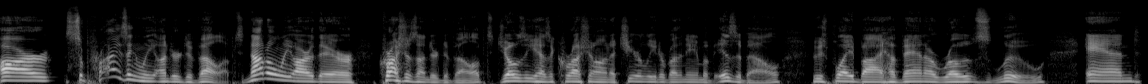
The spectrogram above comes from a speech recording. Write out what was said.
are surprisingly underdeveloped. Not only are their crushes underdeveloped, Josie has a crush on a cheerleader by the name of Isabel, who's played by Havana Rose Liu, and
